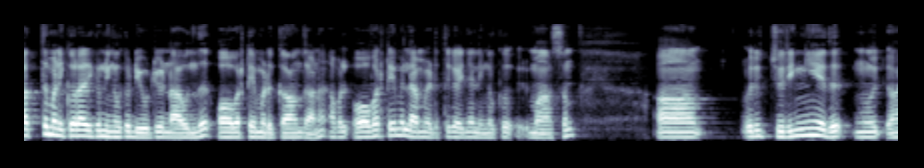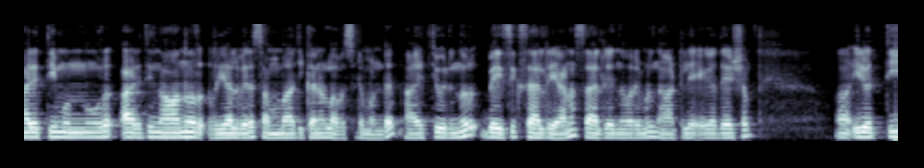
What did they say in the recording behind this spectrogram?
പത്ത് മണിക്കൂറായിരിക്കും നിങ്ങൾക്ക് ഡ്യൂട്ടി ഉണ്ടാകുന്നത് ഓവർ ടൈം എടുക്കാവുന്നതാണ്. അപ്പോൾ ഓവർ ടൈം എല്ലാം എടുത്തു കഴിഞ്ഞാൽ നിങ്ങൾക്ക് ഒരു മാസം ഒരു ചുരുങ്ങിയത് നൂ ആയിരത്തി മുന്നൂറ് ആയിരത്തി നാനൂറ് റിയാൽ വരെ സമ്പാദിക്കാനുള്ള അവസരമുണ്ട്. ആയിരത്തി ഒരുന്നൂറ് ബേസിക് സാലറിയാണ് സാലറി എന്ന് പറയുമ്പോൾ നാട്ടിലെ ഏകദേശം ഇരുപത്തി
